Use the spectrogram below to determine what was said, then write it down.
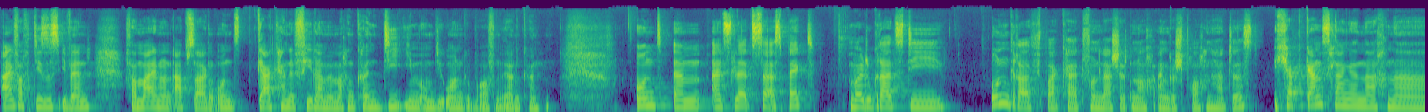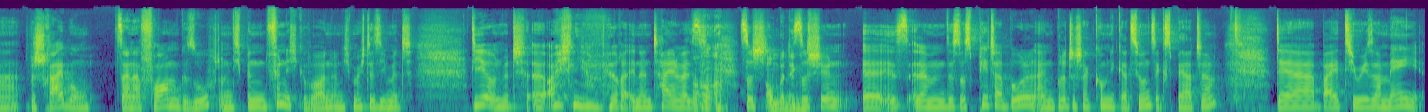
Einfach dieses Event vermeiden und absagen und gar keine Fehler mehr machen können, die ihm um die Ohren geworfen werden könnten. Und ähm, als letzter Aspekt, weil du gerade die Ungreifbarkeit von Laschet noch angesprochen hattest. Ich habe ganz lange nach einer Beschreibung seiner Form gesucht und ich bin fündig geworden und ich möchte sie mit dir und mit äh, euch, lieben HörerInnen, teilen, weil sie oh, so, so, schön äh, ist. Ähm, das ist Peter Bull, ein britischer Kommunikationsexperte, der bei Theresa May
